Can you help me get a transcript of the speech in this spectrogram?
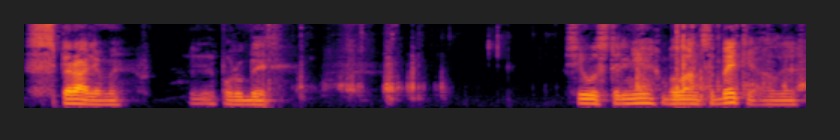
спіралями е, поробити. Всі остальні баланси беті, але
